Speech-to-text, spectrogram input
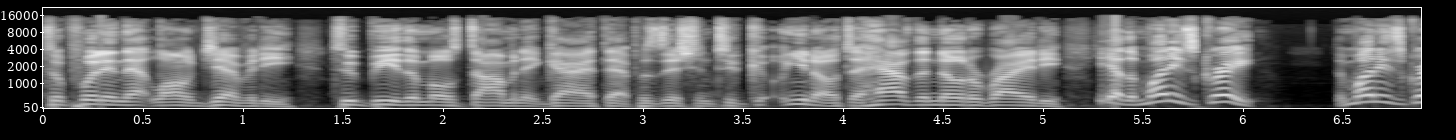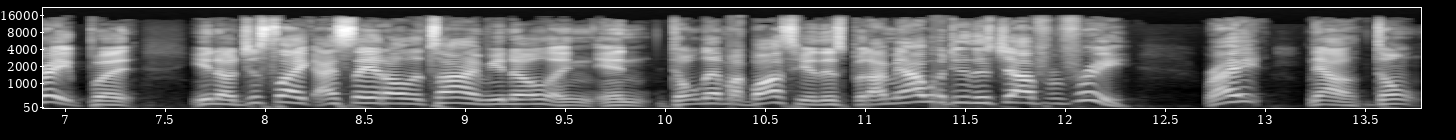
to put in that longevity, to be the most dominant guy at that position, to you know, to have the notoriety. Yeah, the money's great. The money's great, but you know, just like I say it all the time, you know, and, and don't let my boss hear this, but I mean, I would do this job for free, right? Now, don't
